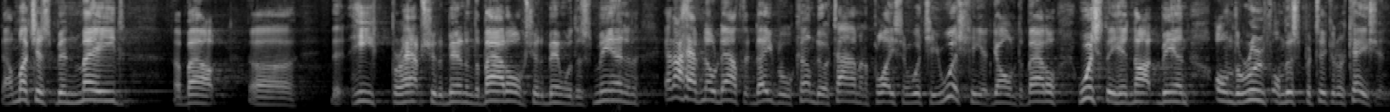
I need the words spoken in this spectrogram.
Now, much has been made about uh, that he perhaps should have been in the battle, should have been with his men. And, and I have no doubt that David will come to a time and a place in which he wished he had gone to battle, wished he had not been on the roof on this particular occasion.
